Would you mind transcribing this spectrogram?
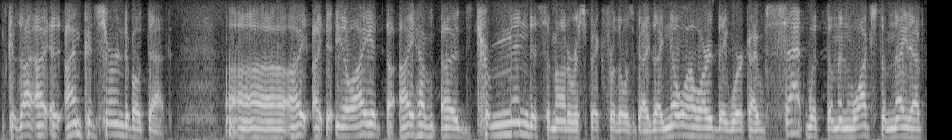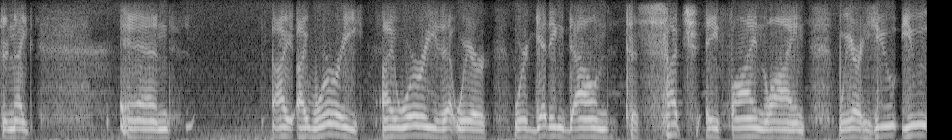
because I, I I'm concerned about that. Uh, I, I, you know, I, had, I have a tremendous amount of respect for those guys. I know how hard they work. I've sat with them and watched them night after night, and I, I worry. I worry that we're we're getting down to such a fine line. We are you, you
